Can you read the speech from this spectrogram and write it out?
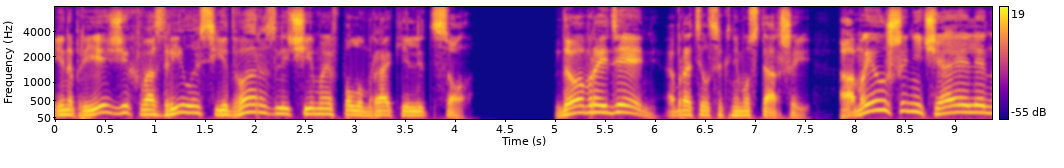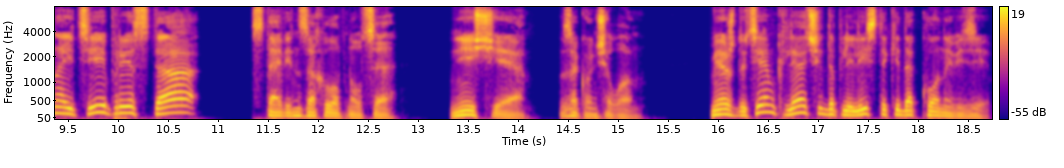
и на приезжих возрилось едва различимое в полумраке лицо. «Добрый день!» — обратился к нему старший. «А мы уж и не чаяли найти приста...» Ставень захлопнулся. «Нищая», — закончил он. Между тем клячи доплелись-таки до коновизи.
